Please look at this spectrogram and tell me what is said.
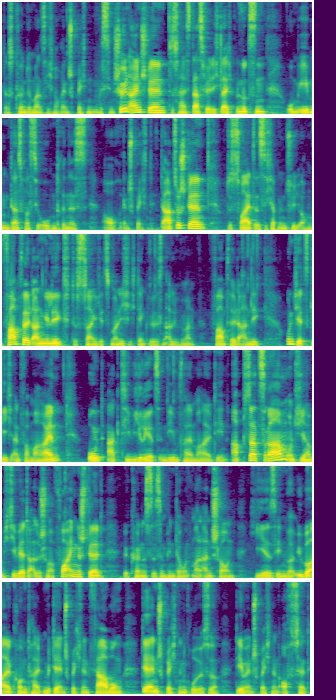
Das könnte man sich noch entsprechend ein bisschen schön einstellen. Das heißt, das werde ich gleich benutzen, um eben das, was hier oben drin ist, auch entsprechend darzustellen. Das zweite ist, ich habe natürlich auch ein Farbfeld angelegt. Das zeige ich jetzt mal nicht. Ich denke, wir wissen alle, wie man Farbfelder anlegt. Und jetzt gehe ich einfach mal rein und aktiviere jetzt in dem Fall mal den Absatzrahmen. Und hier habe ich die Werte alle schon mal voreingestellt. Wir können uns das im Hintergrund mal anschauen. Hier sehen wir, überall kommt halt mit der entsprechenden Färbung, der entsprechenden Größe, dem entsprechenden Offset,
